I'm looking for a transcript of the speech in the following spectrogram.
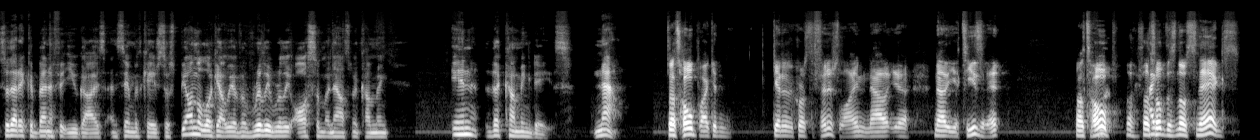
so that it could benefit you guys. And same with Cage. So be on the lookout. We have a really, really awesome announcement coming in the coming days. Now, Let's hope I can get it across the finish line. Now that you now that you're teasing it, let's hope. Let's I- hope there's no snags.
